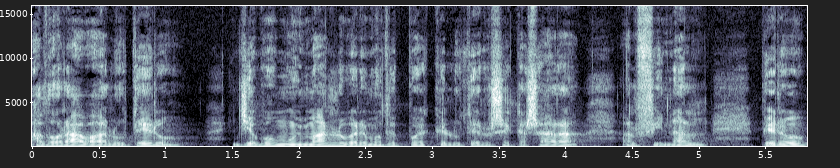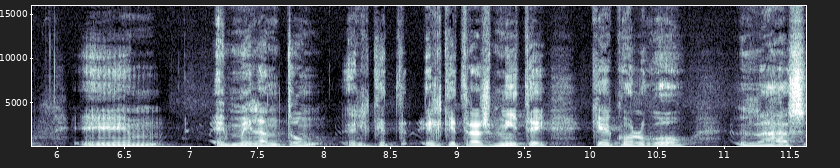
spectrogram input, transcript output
adoraba a Lutero, Llevó muy mal, lo veremos después, que Lutero se casara al final, pero eh, es Melantón el que, el que transmite que colgó las,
